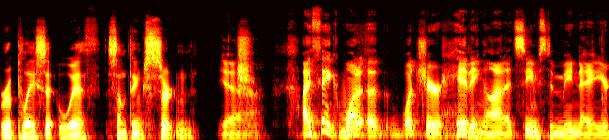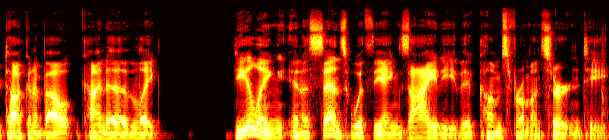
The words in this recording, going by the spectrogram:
replace it with something certain. Yeah. I think one uh, what you're hitting on it seems to me Nate you're talking about kind of like dealing in a sense with the anxiety that comes from uncertainty.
